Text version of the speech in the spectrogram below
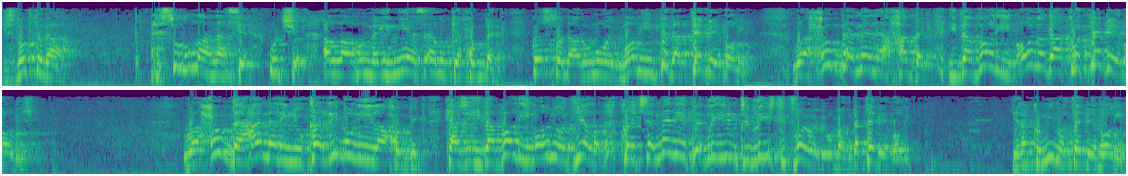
I zbog toga Resulullah nas je učio Allahumme i nije eluke hubbek Gospodaru moj, molim te da tebe volim Wa hubbe men ahabbek I da volim onoga ko tebe voli hubba amalin yuqarribuni ila hubbik kaže i da volim ono djelo koje će mene približiti, približiti tvojoj ljubav da tebe volim jer ako mimo tebe volim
